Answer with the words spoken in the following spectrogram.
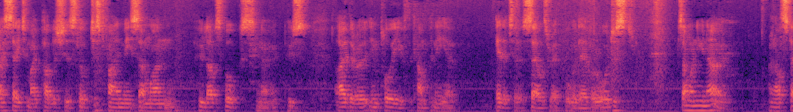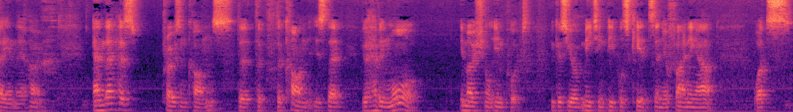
I say to my publishers, look, just find me someone who loves books, you know, who's either an employee of the company, a editor, sales rep, or whatever, or just someone you know, and I'll stay in their home. And that has pros and cons. The, the, the con is that you're having more emotional input because you're meeting people's kids and you're finding out what's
